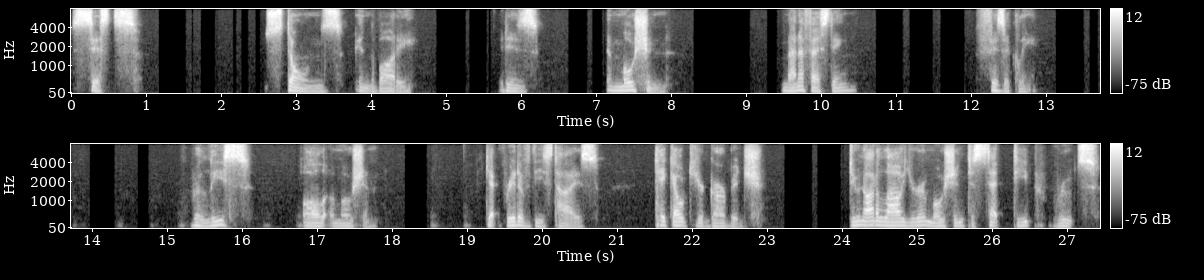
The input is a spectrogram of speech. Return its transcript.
cysts, stones in the body. It is emotion manifesting physically. Release all emotion. Get rid of these ties. Take out your garbage. Do not allow your emotion to set deep roots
